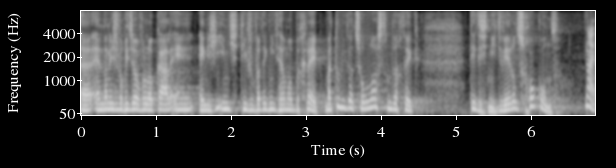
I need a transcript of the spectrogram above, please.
Uh, en dan is er nog iets over lokale energieinitiatieven, wat ik niet helemaal begreep. Maar toen ik dat zo las, toen dacht ik: dit is niet wereldschokkend. Nee,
